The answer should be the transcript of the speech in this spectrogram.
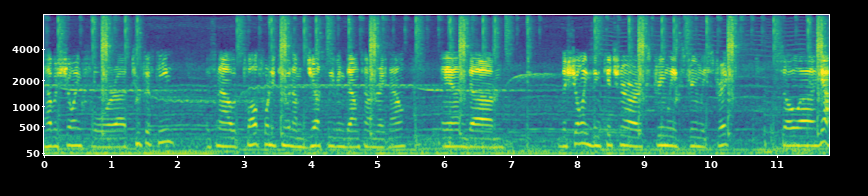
I have a showing for uh, 2.15. It's now 12.42 and I'm just leaving downtown right now. And um, the showings in Kitchener are extremely, extremely strict. So uh, yeah,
